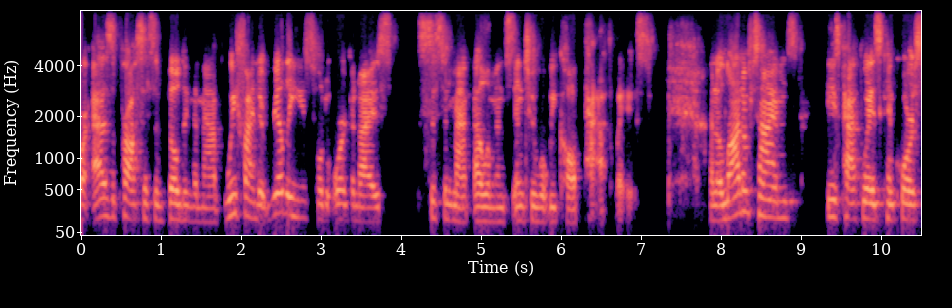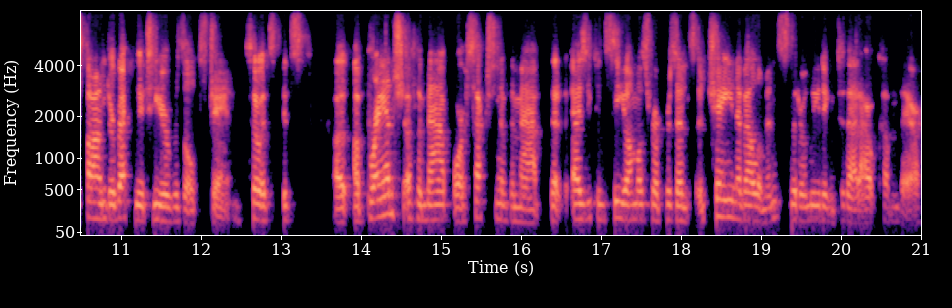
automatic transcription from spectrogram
or as a process of building the map, we find it really useful to organize system map elements into what we call pathways. And a lot of times these pathways can correspond directly to your results chain. So it's, it's a, a, branch of the map or a section of the map that, as you can see, almost represents a chain of elements that are leading to that outcome there.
